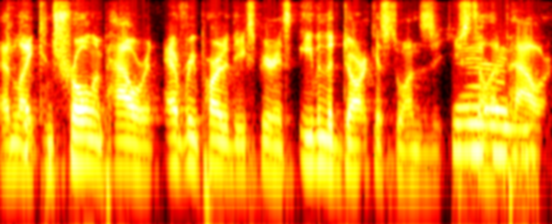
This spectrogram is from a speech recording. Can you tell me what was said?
and like control and power in every part of the experience, even the darkest ones. You still have mm. power,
